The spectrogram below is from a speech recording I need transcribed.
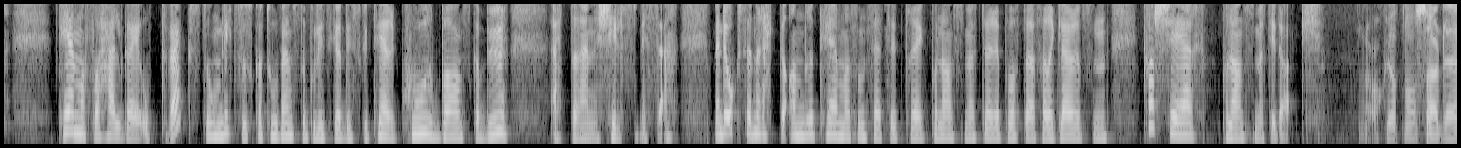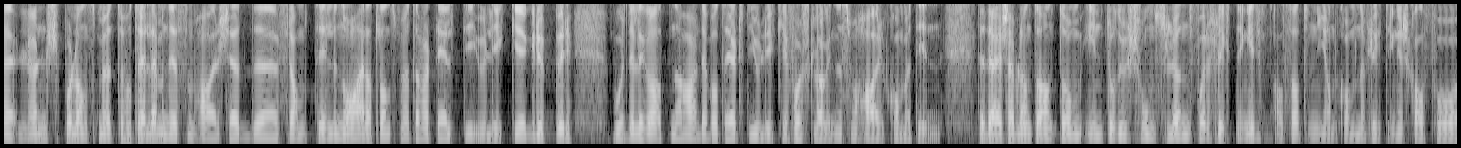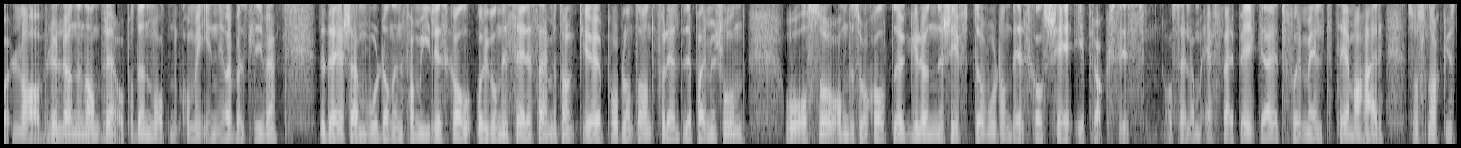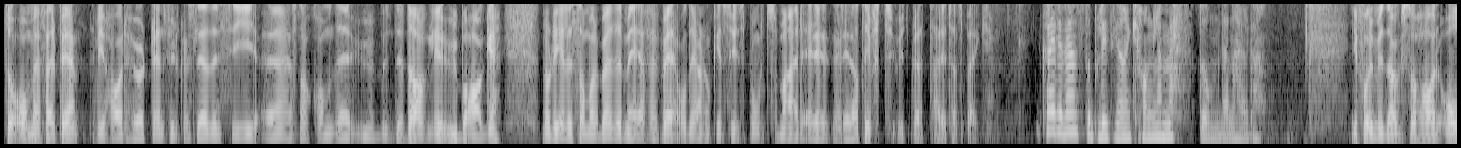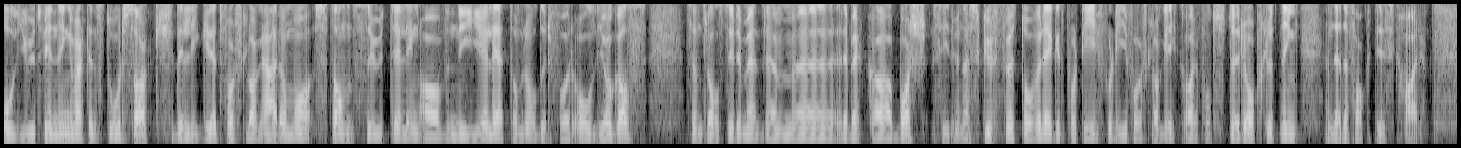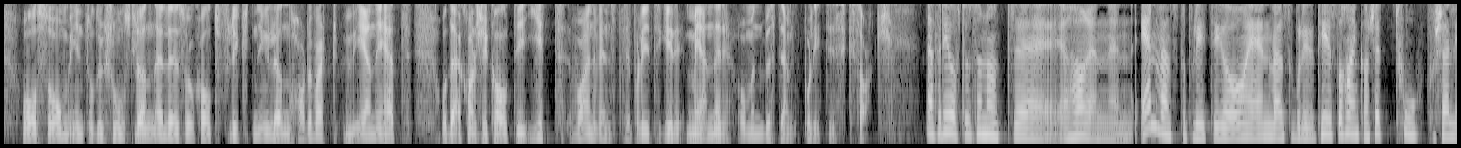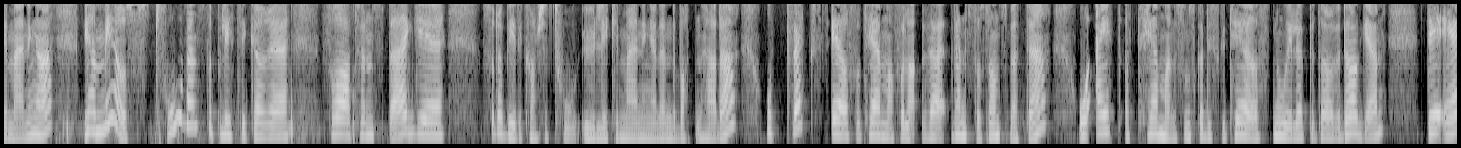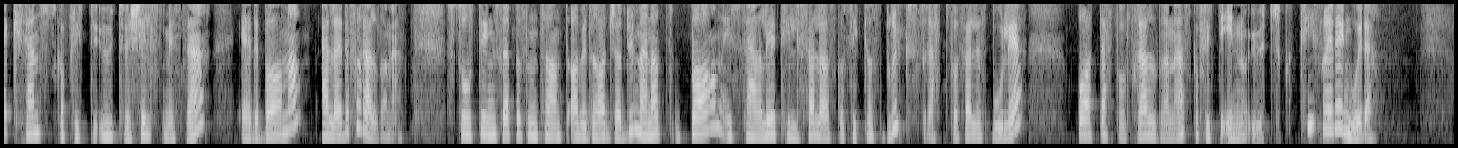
Tema for helga er oppvekst, og om litt så skal to venstrepolitikere diskutere hvor barn skal bo etter en skilsmisse. Men det er også en rekke andre tema som setter sitt preg på landsmøtet. Reporter Fredrik Lauritzen, hva skjer på landsmøtet i dag? Akkurat nå så er det lunsj på landsmøtehotellet, men det som har skjedd eh, fram til nå, er at landsmøtet har vært delt i ulike grupper, hvor delegatene har debattert de ulike forslagene som har kommet inn. Det dreier seg bl.a. om introduksjonslønn for flyktninger, altså at nyankomne flyktninger skal få lavere lønn enn andre, og på den måten komme inn i arbeidslivet. Det dreier seg om hvordan en familie skal organisere seg, med tanke på bl.a. foreldrepermisjon, og også om det såkalte grønne skiftet, og hvordan det skal skje i praksis. Og selv om Frp ikke er et formelt tema her, så snakker snakkes det om Frp. Vi har hørt en fylkesleder si, eh, snakke om det, det, daglige ubehaget når det gjelder samarbeidet med Frp, og det er nok et synspunkt som er relativt utbredt her i Tønsberg. Hva er det venstrepolitikerne krangler mest om denne helga? I formiddag så har oljeutvinning vært en stor sak. Det ligger et forslag her om å stanse utdeling av nye leteområder for olje og gass. Sentralstyremedlem eh, Rebekka Borsch sier hun er skuffet over eget parti fordi forslaget ikke har fått større oppslutning enn det det faktisk har. Og også om introduksjonslønn, eller såkalt flyktninglønn, har det vært uenighet. Og det er kanskje ikke alltid gitt hva en venstrepolitiker mener om en bestemt politisk sak. Ja, for det er ofte sånn at jeg eh, har en, en, en venstrepolitiker og en venstrepolitiker til, så har en kanskje to forskjellige meninger. Vi har med oss to venstrepolitikere fra Tønsberg, eh, så da blir det kanskje to ulike meninger i denne debatten her, da. Oppvekst er altså tema for Venstres landsmøte, og et av temaene som skal diskuteres nå i løpet av dagen, det er hvem som skal flytte ut ved skilsmisse. Er det barna, eller er det foreldrene? Stortingsrepresentant Abid Raja, du mener at barn i særlige tilfeller skal sikres bruksrett for fellesbolig, og at derfor foreldrene skal flytte inn og ut. Hvorfor er det en god idé?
